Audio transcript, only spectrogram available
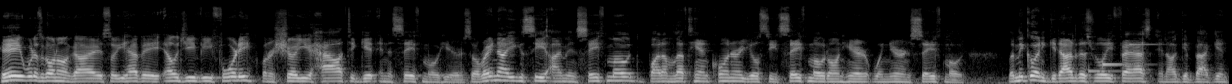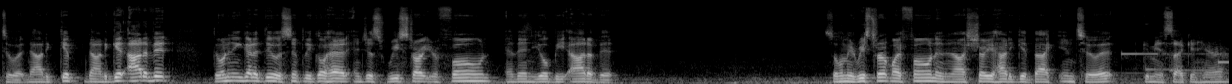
Hey, what is going on guys? So you have a LG V40. I'm going to show you how to get into safe mode here. So right now you can see I'm in safe mode. Bottom left hand corner, you'll see safe mode on here when you're in safe mode. Let me go ahead and get out of this really fast and I'll get back into it. Now to get now to get out of it, the only thing you got to do is simply go ahead and just restart your phone and then you'll be out of it. So let me restart my phone and then I'll show you how to get back into it. Give me a second here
